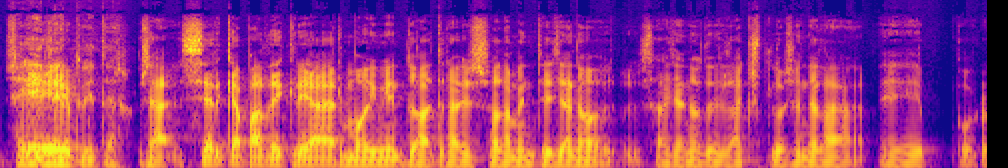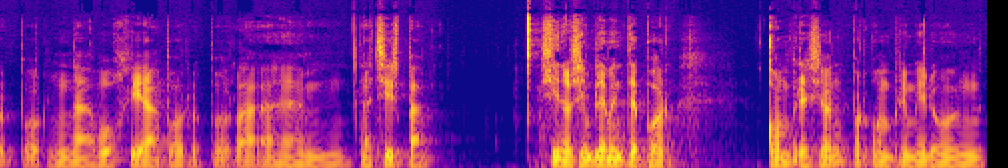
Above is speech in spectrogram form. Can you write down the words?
Seguid en Twitter. O sea, ser capaz de crear movimiento a través solamente ya no, o sea, ya no de la explosión de la por, por, una bujía, por, por la, la chispa, sino simplemente por compresión, por comprimir un,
